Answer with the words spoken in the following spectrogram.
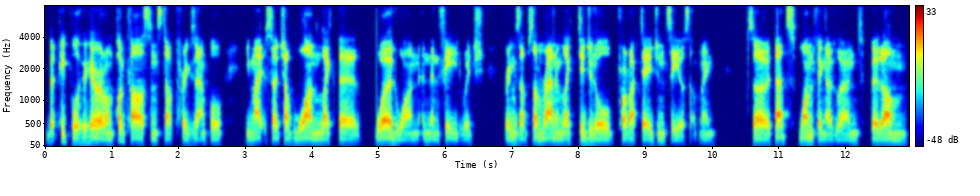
but people who hear it on podcasts and stuff, for example, you might search up one like the word one and then feed, which brings up some random like digital product agency or something. So that's one thing I've learned. But um,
